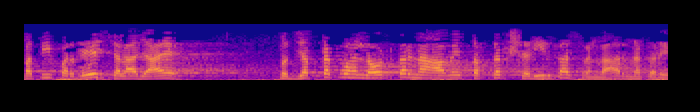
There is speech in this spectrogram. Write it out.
पति परदेश चला जाए तो जब तक वह लौटकर न आवे, तब तक शरीर का श्रृंगार न करे।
